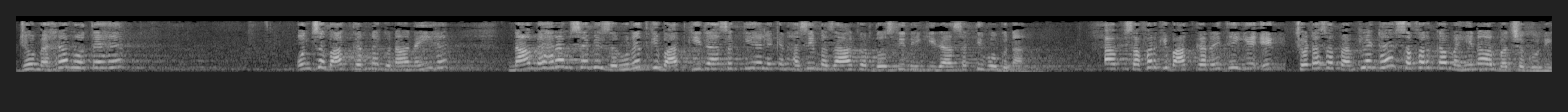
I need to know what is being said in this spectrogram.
جو محرم ہوتے ہیں، ان سے بات کرنا گناہ نہیں ہے۔ نامحرم سے بھی ضرورت کی بات کی جا سکتی ہے، لیکن ہنسی مذاق اور دوستی نہیں کی جا سکتی، وہ گناہ آپ سفر کی بات کر رہی تھی، یہ ایک چھوٹا سا پیمفلٹ ہے، سفر کا مہینہ اور بدشگونی۔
